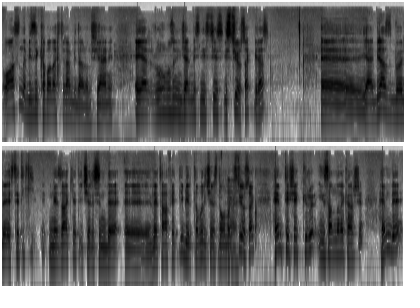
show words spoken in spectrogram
o aslında bizi kabalaştıran bir davranış. Yani eğer ruhumuzun incelmesini istiyor- istiyorsak biraz ee, yani biraz böyle estetik nezaket içerisinde e, letafetli bir tavır içerisinde olmak Evet. istiyorsak hem teşekkürü insanlara karşı hem de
